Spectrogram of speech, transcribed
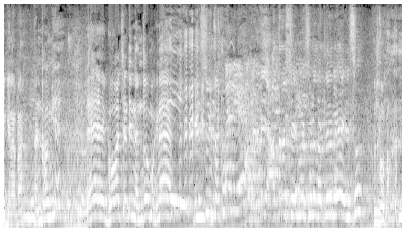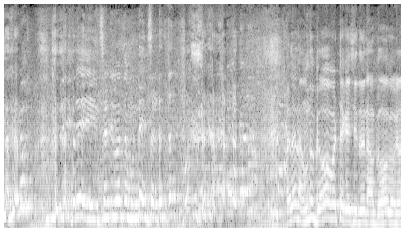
ಓಕೆನಪ್ಪ ಕಂಡೋಂಗೆ ಏ ಗೋವಾ ಚಟಿ ನಂದು ಮಗನೇ? ಯಾವ ಥರ ಸ್ಟೈಲ್ ಮಾಡಿಸೋಣ ಗೊತ್ತಿಲ್ಲ ಇಳಿಸು ಇನ್ಸಲ್ಟ್ ಇಲ್ವಂತ ಮುಂದೆ ಇನ್ಸಲ್ಟ್ ಅಂತ. ಅಲ್ಲ ನಮ್ದು ಗೋವಾ ಬಟ್ಟೆ ಗೈಸ್ ಇದು ನಾವು ಗೋವಾಗ ಹೋಗಲ್ಲ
